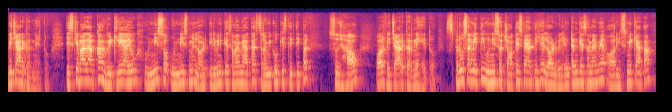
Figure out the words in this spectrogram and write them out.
विचार करने हेतु इसके बाद आपका विटले आयोग 1919 में लॉर्ड इरविन के समय में आता है, श्रमिकों की स्थिति पर सुझाव और विचार करने हेतु। स्प्रू समिति 1934 में आती है, लॉर्ड विलिंगटन के समय में, और इसमें क्या था?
